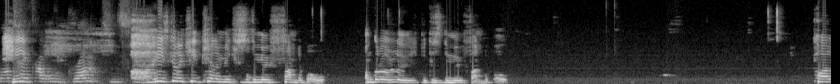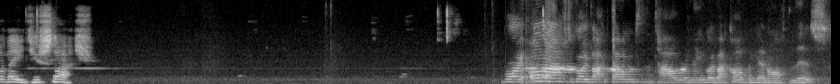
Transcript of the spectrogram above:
To He- take out all the grunts and stuff. He's gonna keep killing me because of the move Thunderbolt. I'm gonna lose because of the move Thunderbolt. Pile of AIDS, you slash. Right, I'm to have to go back down to the tower and then go back up again after this.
